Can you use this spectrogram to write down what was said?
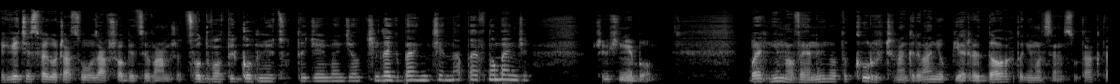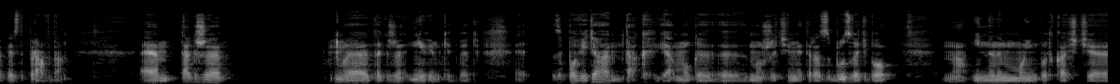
Jak wiecie, swego czasu zawsze obiecywałem, że co dwa tygodnie, co tydzień będzie odcinek, będzie, na pewno będzie. Oczywiście nie było. Bo jak nie ma weny, no to kurczę, nagrywanie o pierdołach to nie ma sensu, tak? Taka jest prawda. Ehm, także, e, także nie wiem kiedy będzie. E, zapowiedziałem, tak, ja mogę, e, możecie mnie teraz zbluzgać, bo na innym moim podcaście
